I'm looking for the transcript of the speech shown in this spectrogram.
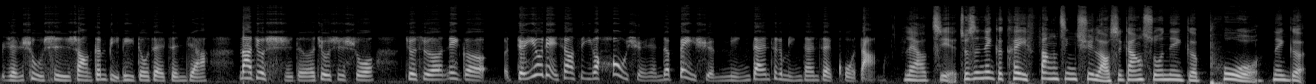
人数，事实上跟比例都在增加，那就使得就是说，就是说那个等于有点像是一个候选人的备选名单，这个名单在扩大嘛？了解，就是那个可以放进去。老师刚刚说那个 pool，那个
